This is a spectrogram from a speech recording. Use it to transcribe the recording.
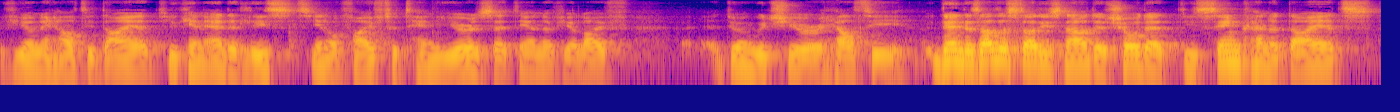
if you're on a healthy diet, you can add at least you know five to ten years at the end of your life uh, during which you're healthy. Then there's other studies now that show that these same kind of diets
